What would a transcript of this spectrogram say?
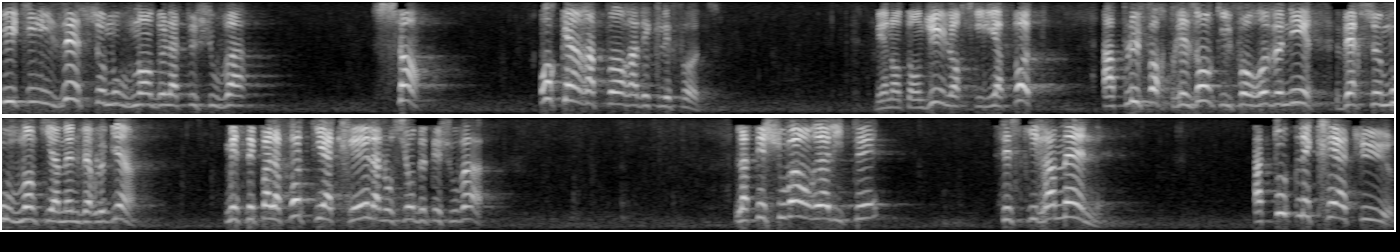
utiliser ce mouvement de la teshuva sans aucun rapport avec les fautes. Bien entendu, lorsqu'il y a faute, à plus forte raison qu'il faut revenir vers ce mouvement qui amène vers le bien. Mais ce n'est pas la faute qui a créé la notion de teshuva. La teshuva, en réalité, c'est ce qui ramène à toutes les créatures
